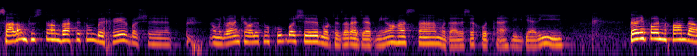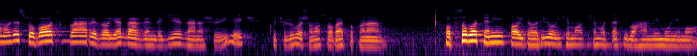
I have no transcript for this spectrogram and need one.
سلام دوستان وقتتون بخیر باشه. امیدوارم که حالتون خوب باشه. مرتضی رجب نیا هستم مدرس خود تحلیلگری. در این فایل می‌خوام در مورد ثبات و رضایت در زندگی زناشویی یک کوچولو با شما صحبت بکنم. خب ثبات یعنی پایداری و اینکه ما چه مدتی با هم میمونیم و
